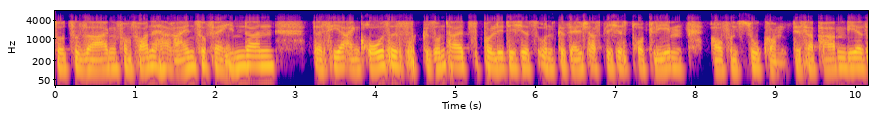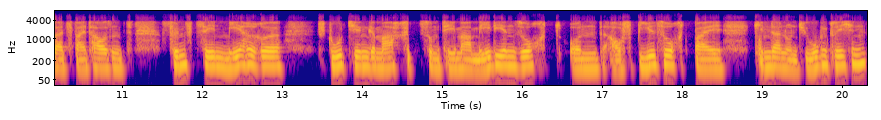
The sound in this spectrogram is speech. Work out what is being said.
sozusagen von vornherein zu verhindern, dass hier ein großes gesundheitspolitisches und gesellschaftliches Problem auf uns zukommt. Deshalb haben wir seit 2015 mehrere Studien gemacht zum Thema Mediensucht und auch Spielsucht bei Kindern und Jugendlichen.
